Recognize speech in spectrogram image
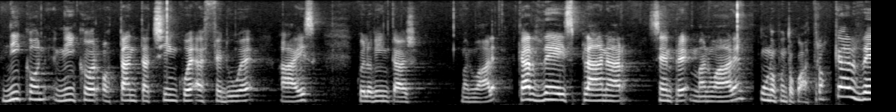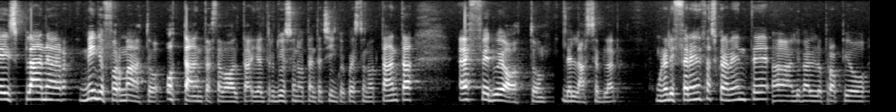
Nikon Nikkor 85 F2 Eyes, quello vintage manuale, Card Race Planar sempre manuale 1.4 Card Race Planar medio formato 80 stavolta gli altri due sono 85 questo è un 80 F28 dell'Hasselblad una differenza sicuramente a livello proprio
